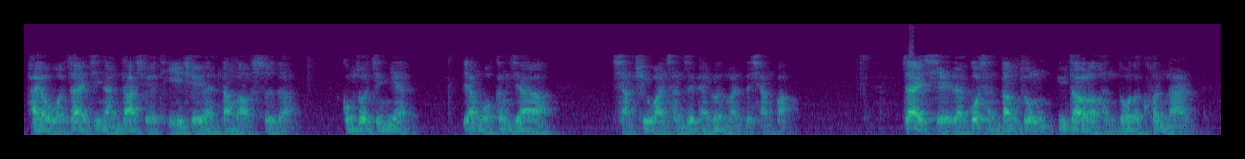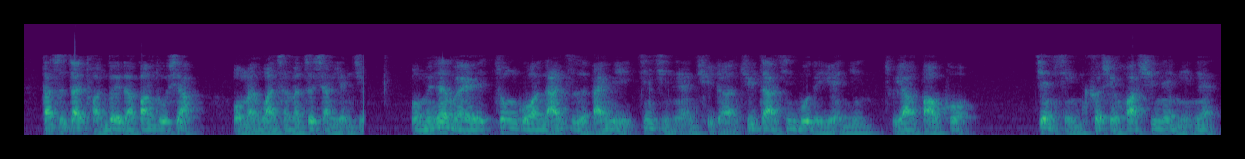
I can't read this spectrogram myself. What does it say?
还有我在暨南大学体育学院当老师的。工作经验让我更加想去完成这篇论文的想法。在写的过程当中遇到了很多的困难，但是在团队的帮助下，我们完成了这项研究。我们认为中国男子百米近几年取得巨大进步的原因，主要包括践行科学化训练理念，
